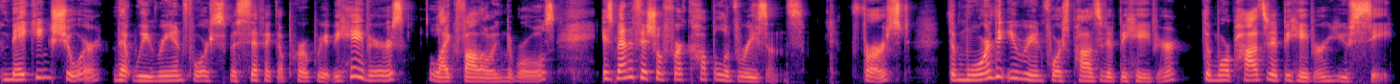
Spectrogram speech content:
Making sure that we reinforce specific appropriate behaviors, like following the rules, is beneficial for a couple of reasons. First, the more that you reinforce positive behavior, the more positive behavior you see.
